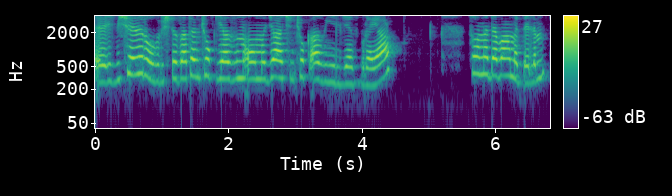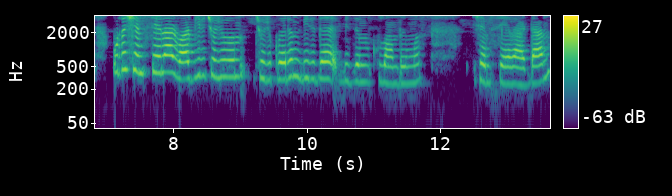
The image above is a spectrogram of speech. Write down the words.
Ee, bir şeyler olur işte zaten çok yazın olmayacağı için çok az geleceğiz buraya. Sonra devam edelim. Burada şemsiyeler var. Biri çocuğun çocukların, biri de bizim kullandığımız şemsiyelerden.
